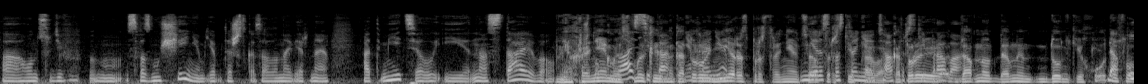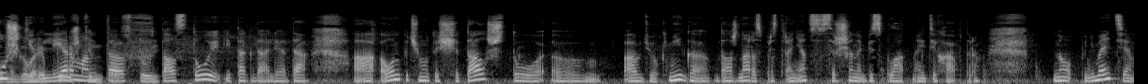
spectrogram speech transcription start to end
А он с, удив... с возмущением, я бы даже сказала, наверное, отметил и настаивал. Неохраняемая классика, в смысле, на которую не распространяются не авторские распространяются права, авторские которые права. давно, давны Дон Кихот, да, Пушкин, говоря, Лермонтов, Толстой. Толстой и так далее, да. А он почему-то считал, что аудиокнига должна распространяться совершенно бесплатно этих авторов. Но, понимаете,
